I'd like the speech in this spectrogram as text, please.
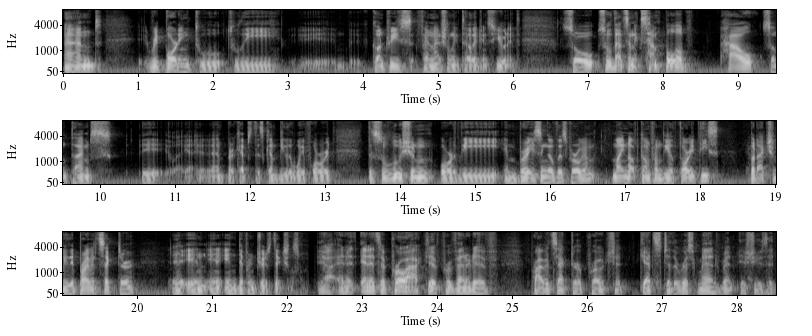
and reporting to, to the uh, country's financial intelligence unit. So, so that's an example of how sometimes, uh, and perhaps this can be the way forward, the solution or the embracing of this program might not come from the authorities, but actually the private sector in, in, in different jurisdictions. Yeah, and, it, and it's a proactive, preventative private sector approach that gets to the risk management issues that,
